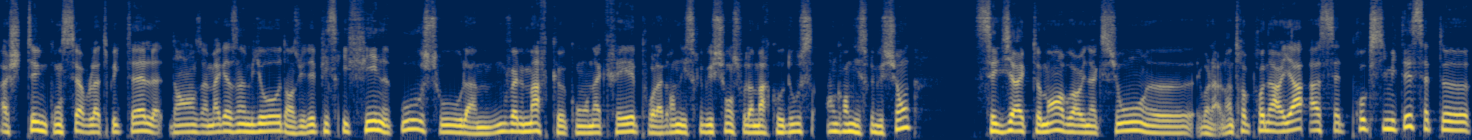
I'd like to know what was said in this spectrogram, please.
acheter une conserve la truitelle dans un magasin bio dans une épicerie fine ou sous la nouvelle marque qu'on a créée pour la grande distribution sous la marque eau douce en grande distribution c'est directement avoir une action. Euh, voilà, l'entrepreneuriat a cette proximité, cette euh,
